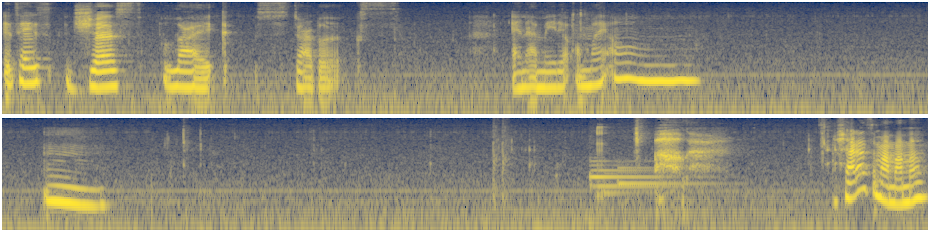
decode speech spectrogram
it tastes just like Starbucks. And I made it on my own. Mmm. Shout out to my mama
